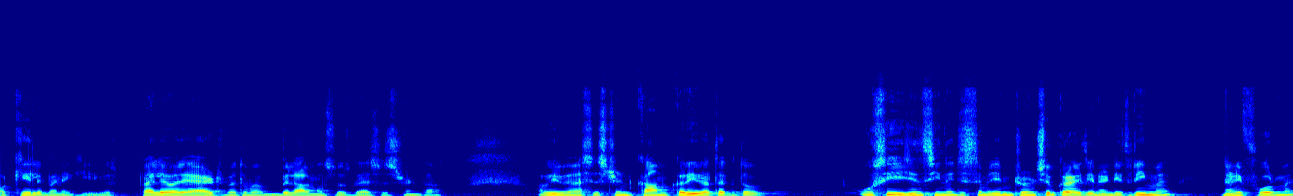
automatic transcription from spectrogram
اکیلے بنے کی پہلے والے ایڈ میں تو میں بلال مخصوص کا اسسٹنٹ تھا ابھی میں اسسٹنٹ کام کر ہی رہا تھا کہ تو اسی ایجنسی نے جس سے مجھے انٹرنشپ کرائی تھی نائنٹی تھری میں نائنٹی فور میں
